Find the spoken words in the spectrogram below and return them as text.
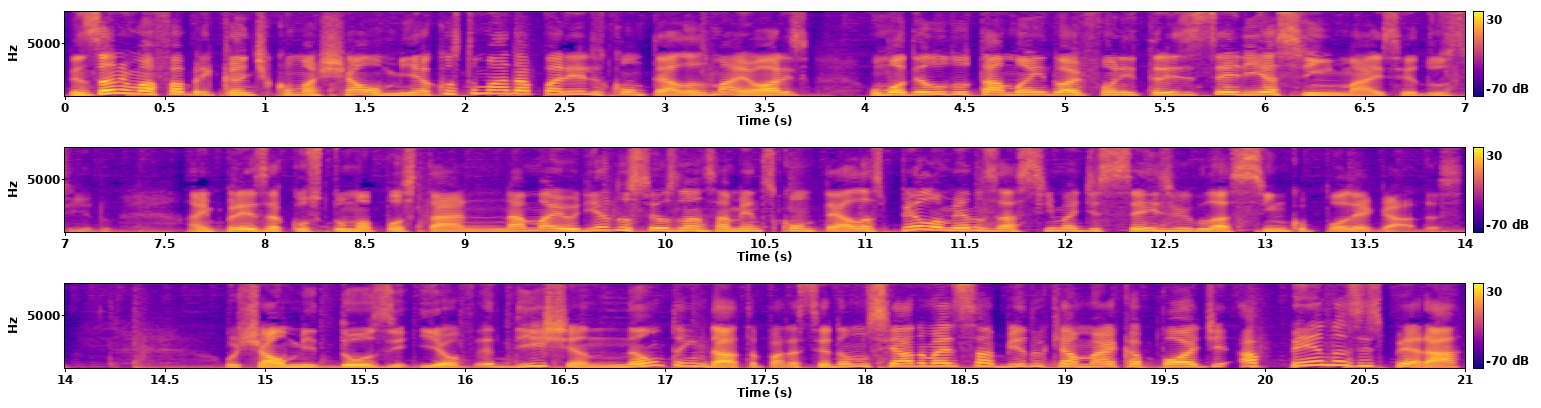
Pensando em uma fabricante como a Xiaomi, acostumada a aparelhos com telas maiores, o modelo do tamanho do iPhone 13 seria sim mais reduzido. A empresa costuma postar na maioria dos seus lançamentos com telas pelo menos acima de 6,5 polegadas. O Xiaomi 12 EOS Edition não tem data para ser anunciado, mas é sabido que a marca pode apenas esperar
